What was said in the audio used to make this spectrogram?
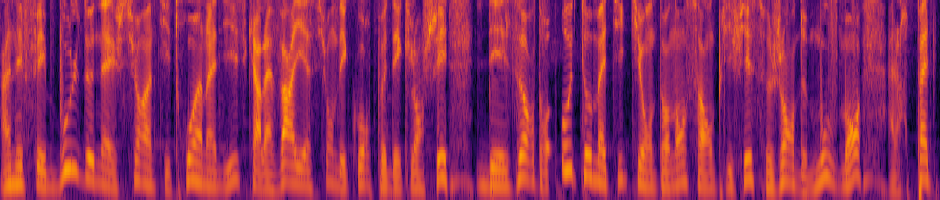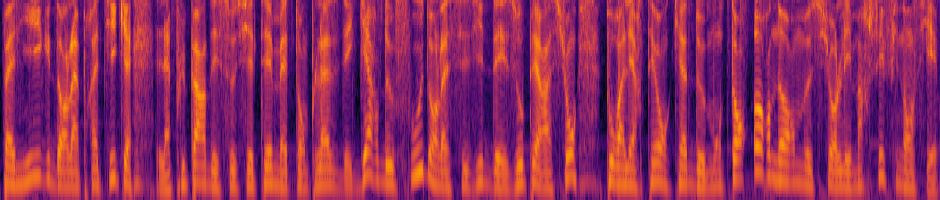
un effet boule de neige sur un titre ou un indice car la variation des cours peut déclencher des ordres automatiques qui ont tendance à amplifier ce genre de mouvement. Alors pas de panique, dans la pratique, la plupart des sociétés mettent en place des garde-fous dans la saisie des opérations pour alerter en cas de montant hors norme sur les marchés financiers.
